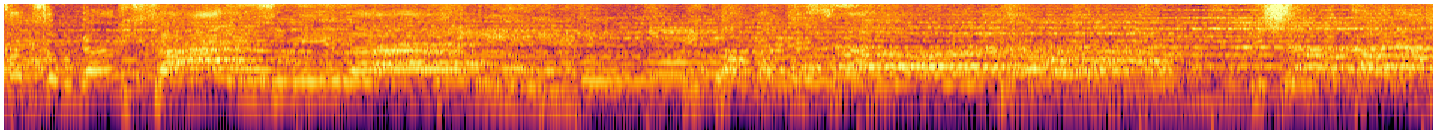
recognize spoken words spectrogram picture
Sai do seu lugar. e faz um milagre, me toca nessa hora, me chama para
